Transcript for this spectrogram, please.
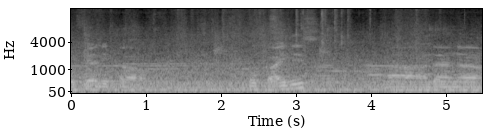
We fairly uh, full prices. Uh, then uh,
